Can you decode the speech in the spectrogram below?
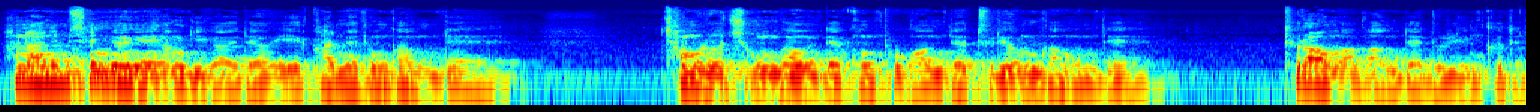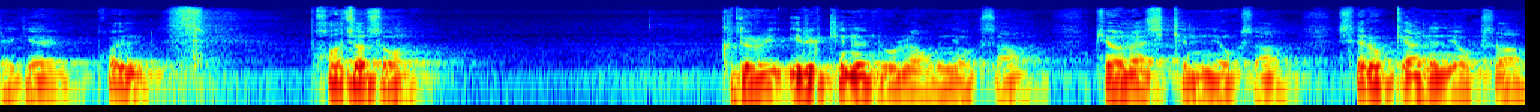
하나님 생명의 향기가 되어 이 갈매동 가운데 참으로 죽음 가운데 공포 가운데 두려움 가운데 트라우마 가운데 눌린 그들에게 펄, 퍼져서 그들을 일으키는 놀라운 역사, 변화시키는 역사, 새롭게 하는 역사,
